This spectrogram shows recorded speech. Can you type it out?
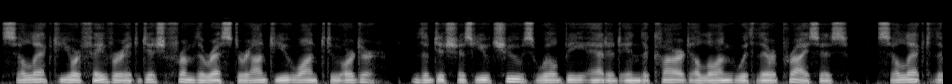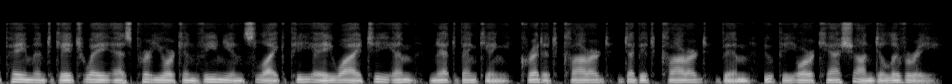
Select your favorite dish from the restaurant you want to order. The dishes you choose will be added in the cart along with their prices. Select the payment gateway as per your convenience like PAYTM, net banking, credit card, debit card, BHIM, UPI or cash on delivery.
